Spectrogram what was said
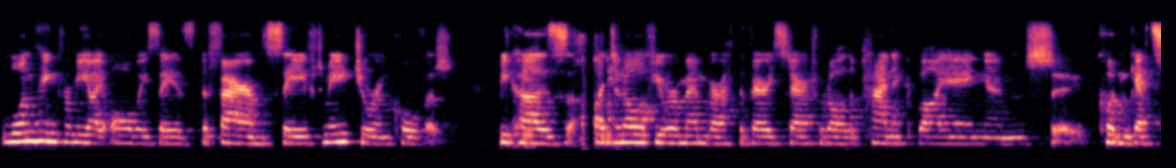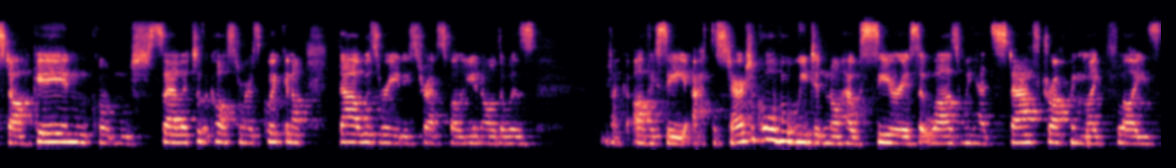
one thing for me, I always say is the farm saved me during COVID because I don't know if you remember at the very start with all the panic buying and uh, couldn't get stock in, couldn't sell it to the customers quick enough. That was really stressful. You know, there was like obviously at the start of COVID, we didn't know how serious it was. We had staff dropping like flies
